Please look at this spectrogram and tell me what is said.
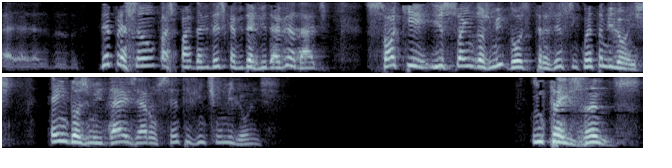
É, depressão faz parte da vida desde que a vida é vida, é verdade. Só que isso é em 2012, 350 milhões. Em 2010 eram 121 milhões. Em três anos,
